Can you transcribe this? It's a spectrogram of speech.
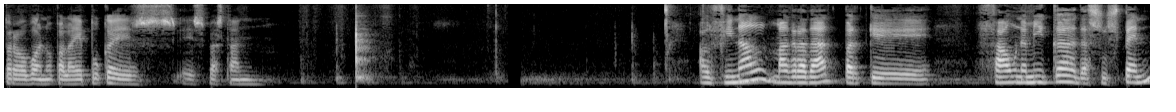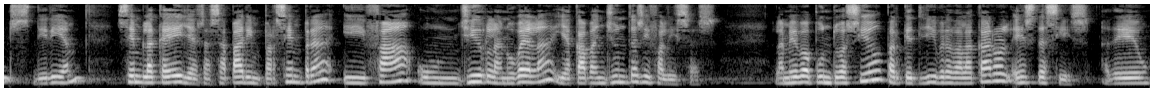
però bueno, per l'època és, és bastant Al final m'ha agradat perquè fa una mica de suspens, diríem, sembla que elles es separin per sempre i fa un gir la novel·la i acaben juntes i felices. La meva puntuació per aquest llibre de la Carol és de 6. Adeu.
